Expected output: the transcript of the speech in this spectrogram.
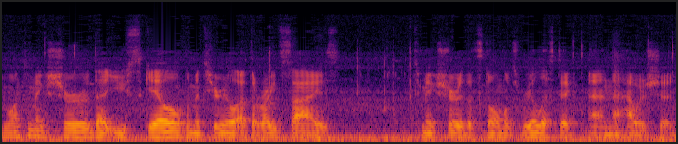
You want to make sure that you scale the material at the right size to make sure that stone looks realistic and how it should.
